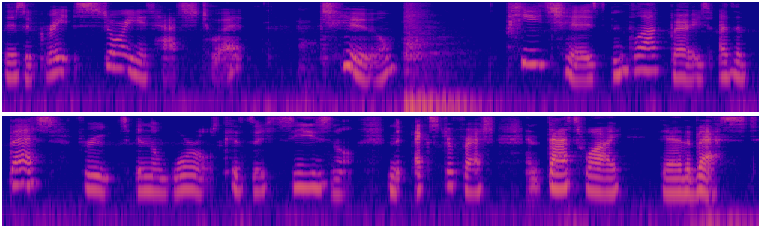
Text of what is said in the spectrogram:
there's a great story attached to it. Two, peaches and blackberries are the best fruits in the world because they're seasonal and they're extra fresh, and that's why they're the best.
